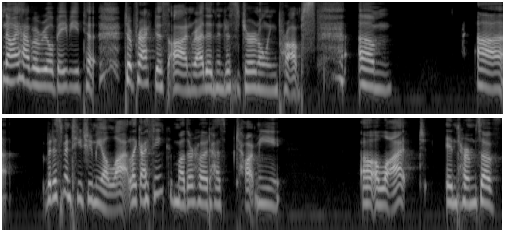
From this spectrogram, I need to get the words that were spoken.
Now I have a real baby to to practice on rather than just journaling prompts. Um, uh, but it's been teaching me a lot. Like I think motherhood has taught me a, a lot in terms of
